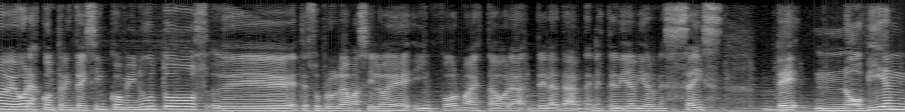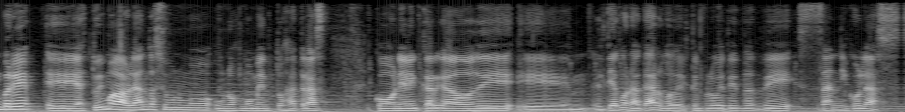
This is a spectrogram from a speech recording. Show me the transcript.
19 horas con 35 minutos. Eh, este es su programa Si lo he informa a esta hora de la tarde, en este día viernes 6 de noviembre. Eh, estuvimos hablando hace unos momentos atrás con el encargado de eh, el diácono a cargo del Templo Beteta de San Nicolás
